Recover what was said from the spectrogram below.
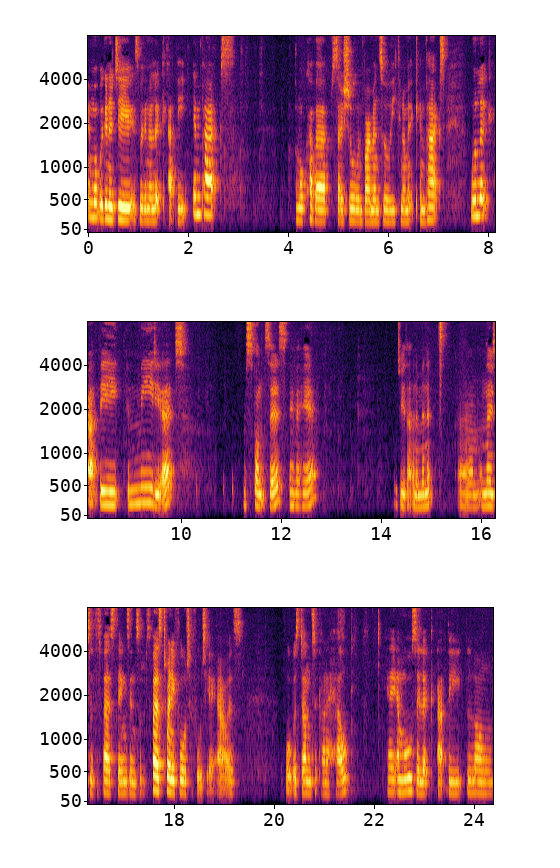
And what we're going to do is we're going to look at the impacts and we'll cover social, environmental, economic impacts. We'll look at the immediate responses over here. We'll do that in a minute. Um, and those are the first things in sort of the first 24 to 48 hours. What was done to kind of help. Okay, and we'll also look at the long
